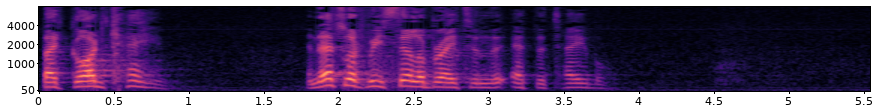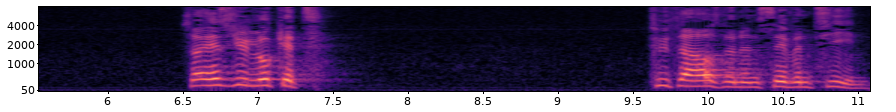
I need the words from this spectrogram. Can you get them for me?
But God came. And that's what we celebrate the, at the table. So as you look at 2017,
